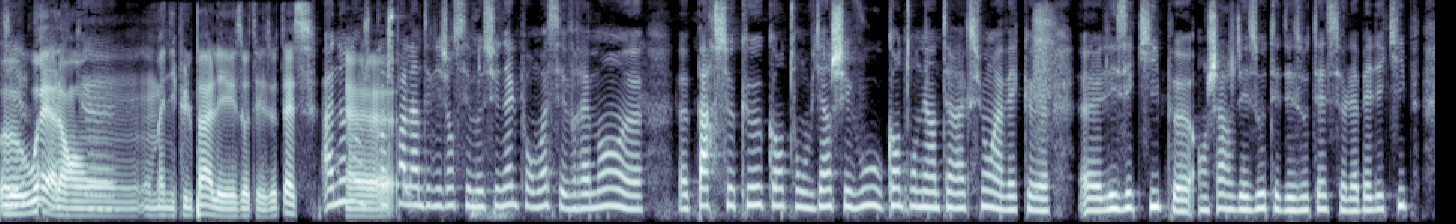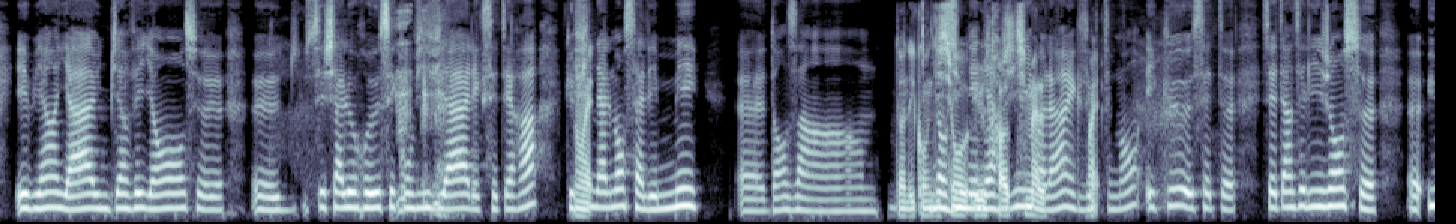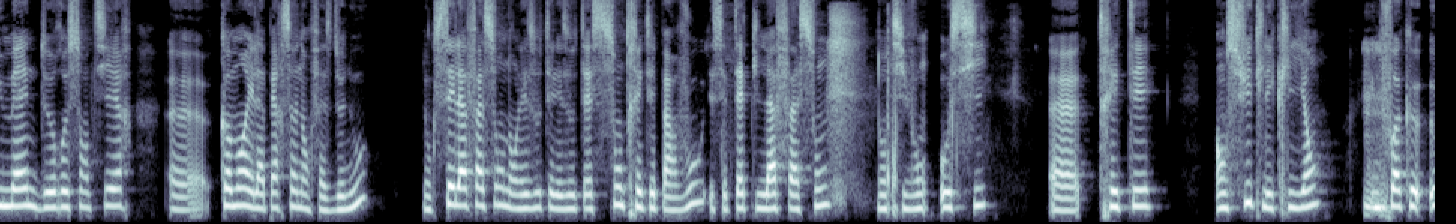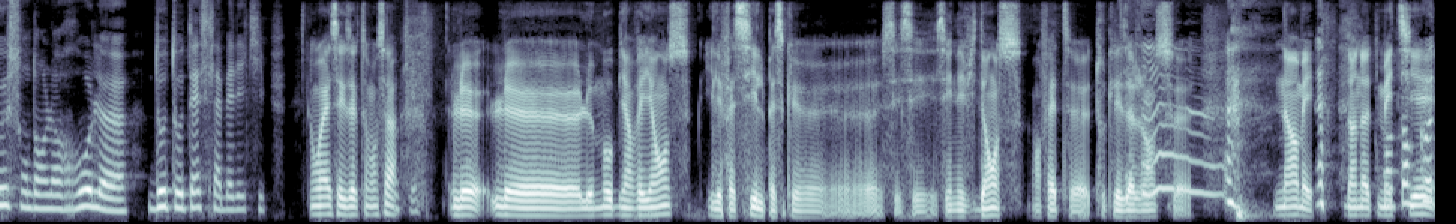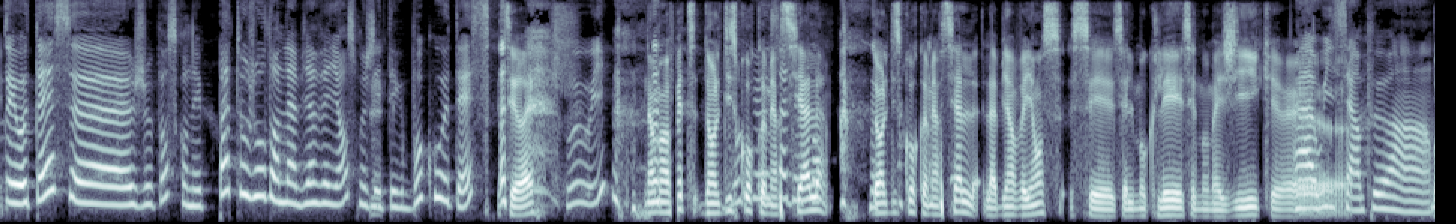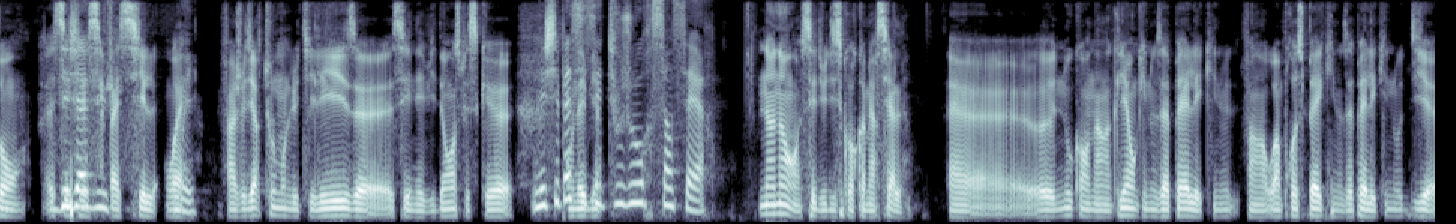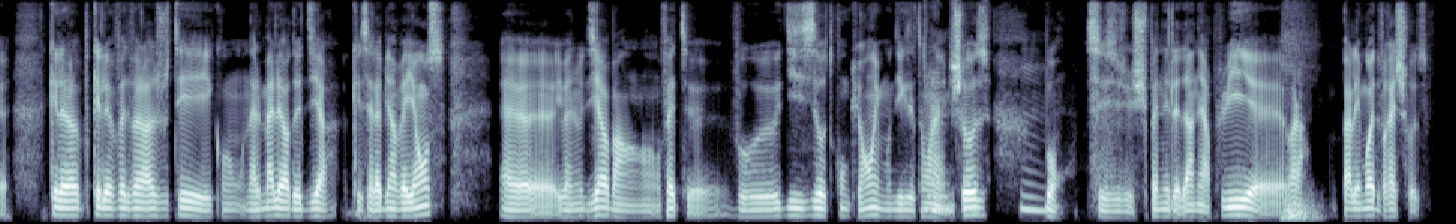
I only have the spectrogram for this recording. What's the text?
euh, ouais, alors on, on, manipule pas les hôtes et les hôtesses. Ah non, non, quand je euh, parle d'intelligence émotionnelle, pour moi, c'est vraiment euh, euh, parce que quand on vient chez vous ou quand on est en interaction avec les équipes en charge des hôtes et des hôtesses, la belle équipe, eh bien, il y a une bienveillance, c'est chaleureux, c'est convivial, etc. Que finalement, ça les met dans un dans des conditions dans une ultra énergie, optimales. voilà exactement. Et que cette cette intelligence humaine de ressentir comment est la personne en face de nous. Donc c'est la façon dont les hôtes et les hôtesses sont traités par vous et c'est peut-être la façon dont ils vont aussi traiter ensuite les clients une fois que eux sont dans leur rôle d'hôte-hôtesse la belle équipe Ouais, c'est exactement ça. Le, le, le mot bienveillance, il est facile parce que euh, c'est une évidence. En fait, euh, toutes les agences. Euh, ah non, mais dans notre métier. En tant côté hôtesse, je pense qu'on n'est pas toujours dans de la bienveillance. Moi, j'ai mm. été beaucoup hôtesse. C'est vrai. oui, oui. Non, mais en fait, dans le discours commercial, dans le discours commercial, la bienveillance, c'est le mot clé, c'est le mot magique. ah oui, c'est un peu un. Bon, c'est facile, ouais. Oui. Enfin, je veux dire, tout le monde l'utilise, euh, c'est une évidence parce que. Mais je sais pas si c'est toujours sincère. Non, non, c'est du discours commercial. Euh, nous, quand on a un client qui nous appelle et qui nous, enfin, ou un prospect qui nous appelle et qui nous dit euh, quelle, est, quelle, est, votre valeur ajoutée et qu'on a le malheur de dire que c'est la bienveillance, euh, il va nous dire, ben, en fait, euh, vos dix autres concurrents, ils m'ont dit exactement la même chose. Hmm. Bon, je suis pas né de la dernière pluie, voilà. Parlez-moi de vraies choses.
